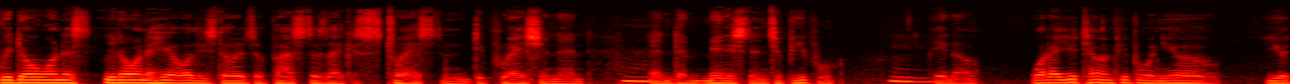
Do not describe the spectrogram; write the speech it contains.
we don't want to we don't want to hear all these stories of pastors like stressed and depression and mm. and them ministering to people. Mm. You know, what are you telling people when you're you're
